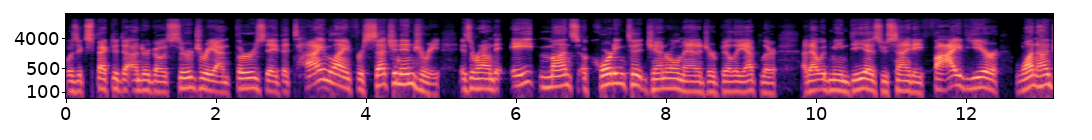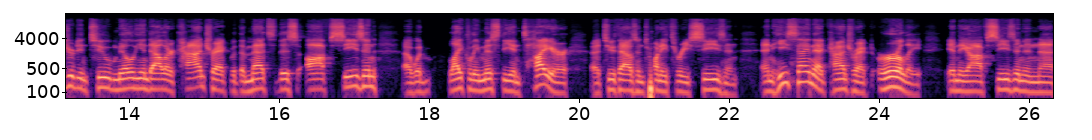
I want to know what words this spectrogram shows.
was expected to undergo surgery on Thursday. The timeline for such an injury is around eight months, according to general manager Billy Eppler. Uh, that would mean Diaz, who signed a five year, $102 million contract with the Mets this off season, uh, would likely miss the entire uh, 2023 season and he signed that contract early in the off season and uh,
